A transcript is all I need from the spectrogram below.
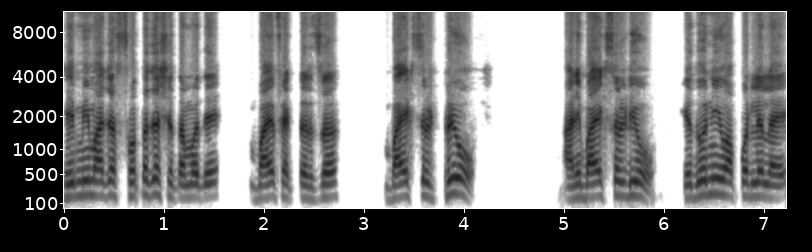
हे मी माझ्या स्वतःच्या शेतामध्ये बायोफॅक्टरचं बायक्सेल ट्रिओ आणि बायक्सेल डिओ हे दोन्ही वापरलेलं आहे.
